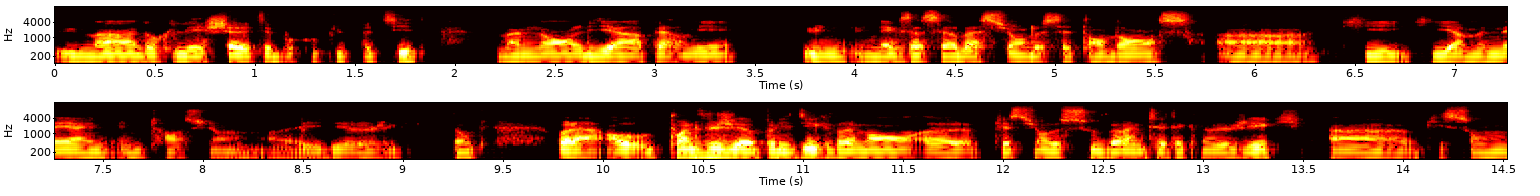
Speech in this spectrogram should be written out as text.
humains. Donc l'échelle était beaucoup plus petite. Maintenant, l'IA a permis une, exacerbation de ces tendances qui, qui, a mené à une, tension idéologique. Donc voilà, au point de vue géopolitique, vraiment, question de souveraineté technologique qui sont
